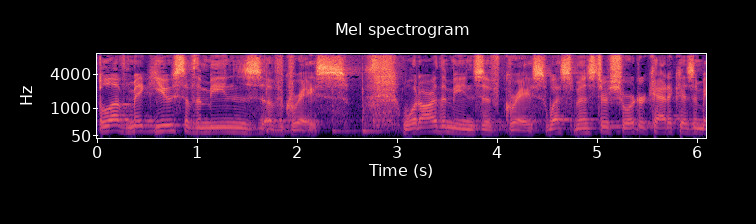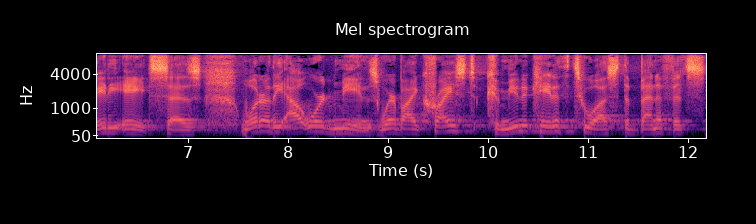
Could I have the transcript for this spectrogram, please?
Beloved, make use of the means of grace. What are the means of grace? Westminster Shorter Catechism 88 says, What are the outward means whereby Christ communicateth to us the benefits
